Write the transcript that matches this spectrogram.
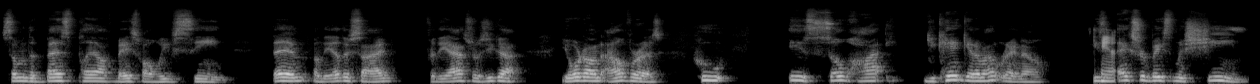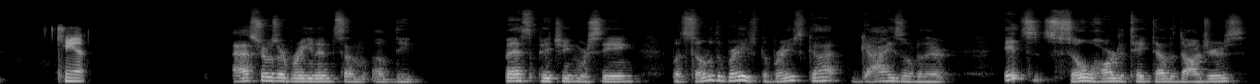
some of the best playoff baseball we've seen. Then on the other side, for the Astros, you got Jordan Alvarez, who is so hot, you can't get him out right now. He's Can't. an extra base machine. Can't Astros are bringing in some of the best pitching we're seeing, but so do the Braves. The Braves got guys over there. It's so hard to take down the Dodgers,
